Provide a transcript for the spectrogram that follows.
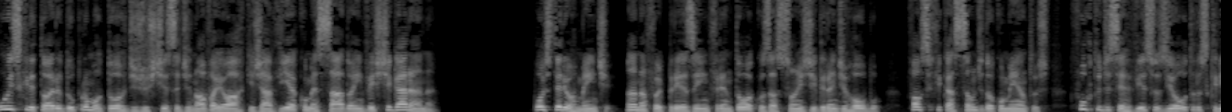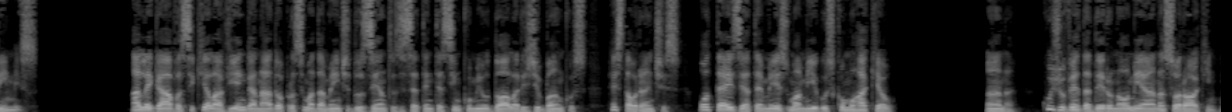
O escritório do promotor de justiça de Nova York já havia começado a investigar Ana. Posteriormente, Ana foi presa e enfrentou acusações de grande roubo, falsificação de documentos, furto de serviços e outros crimes. Alegava-se que ela havia enganado aproximadamente 275 mil dólares de bancos, restaurantes, hotéis e até mesmo amigos como Raquel. Ana, cujo verdadeiro nome é Ana Sorokin,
